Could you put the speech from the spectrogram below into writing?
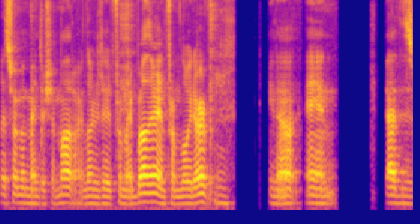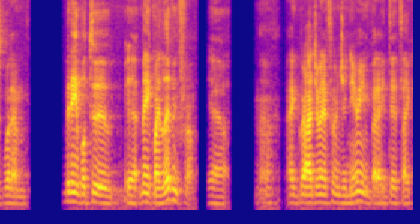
was from a mentorship model. I learned it from my brother and from Lloyd Irvin. Mm. You know, and that is what I'm been able to Yeah. make my living from. Yeah. You know, I graduated from engineering, but I did like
